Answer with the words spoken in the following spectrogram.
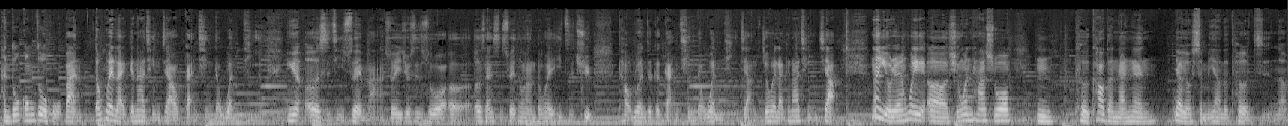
很多工作伙伴都会来跟他请教感情的问题。因为二十几岁嘛，所以就是说，呃，二三十岁通常都会一直去讨论这个感情的问题，这样子就会来跟他请教。那有人会呃询问他说，嗯，可靠的男人要有什么样的特质呢？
